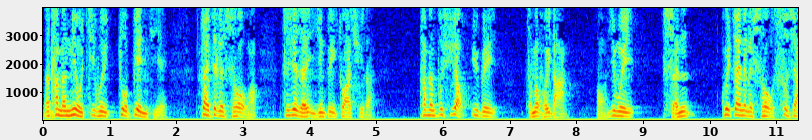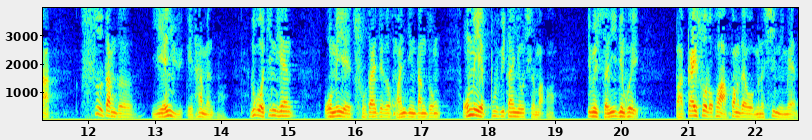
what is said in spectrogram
那他们没有机会做辩解。在这个时候啊，这些人已经被抓去了，他们不需要预备怎么回答啊，因为神会在那个时候赐下适当的言语给他们啊。如果今天我们也处在这个环境当中，我们也不必担忧什么啊，因为神一定会把该说的话放在我们的心里面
